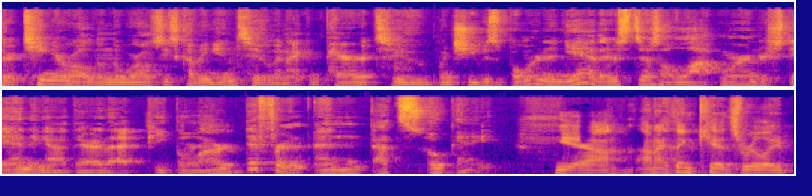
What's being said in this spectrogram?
13 year old in the world she's coming into and I compare it to when she was born. And yeah, there's there's a lot more understanding out there that people are different and that's okay. Yeah. And I think kids really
